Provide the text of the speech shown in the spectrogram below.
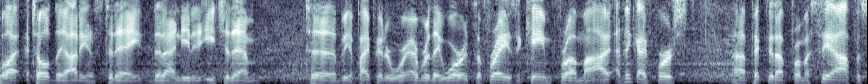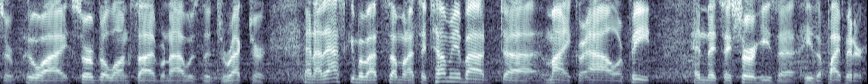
Well, I told the audience today that I needed each of them to be a pipe hitter wherever they were. It's a phrase that came from, uh, I, think I first uh, picked it up from a CIA officer who I served alongside when I was the director. And I'd ask him about someone. I'd say, tell me about uh, Mike or Al or Pete. And they'd say, sir, he's a, he's a pipe hitter.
